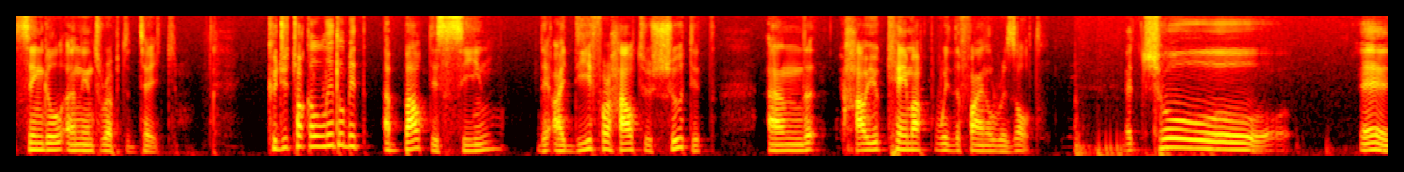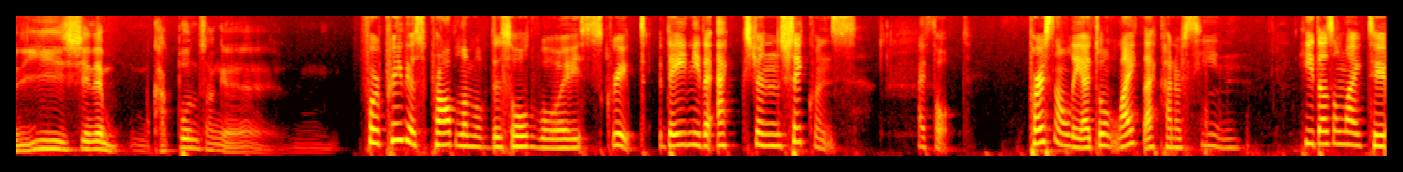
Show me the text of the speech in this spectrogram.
single uninterrupted take. Could you talk a little bit about this scene, the idea for how to shoot it, and how you came up with the final result? 애초에 이 씬의 각본상에 For previous problem of this old boy script, they need an action sequence. I thought. Personally, I don't like that kind of scene. He doesn't like to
